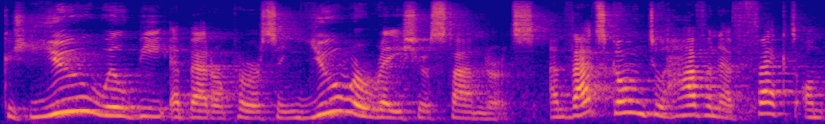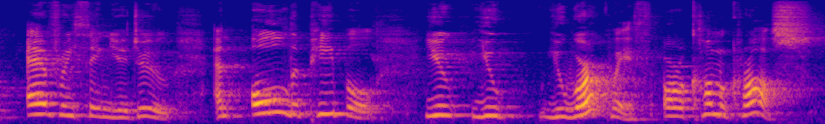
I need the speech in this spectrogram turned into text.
Because you will be a better person. You will raise your standards. And that's going to have an effect on everything you do. And all the people you, you, you work with or come across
